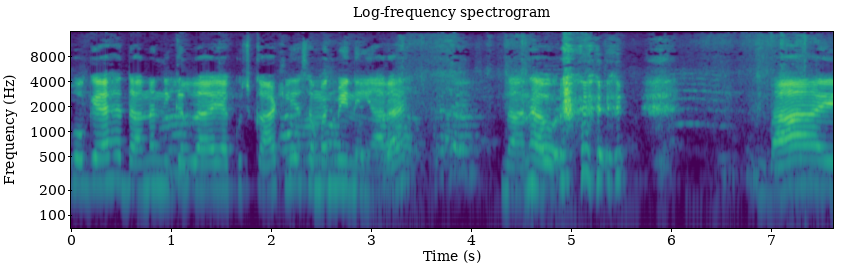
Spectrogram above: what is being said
हो गया है दाना निकल रहा है या कुछ काट लिया समझ में ही नहीं आ रहा है। दाना और बाय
